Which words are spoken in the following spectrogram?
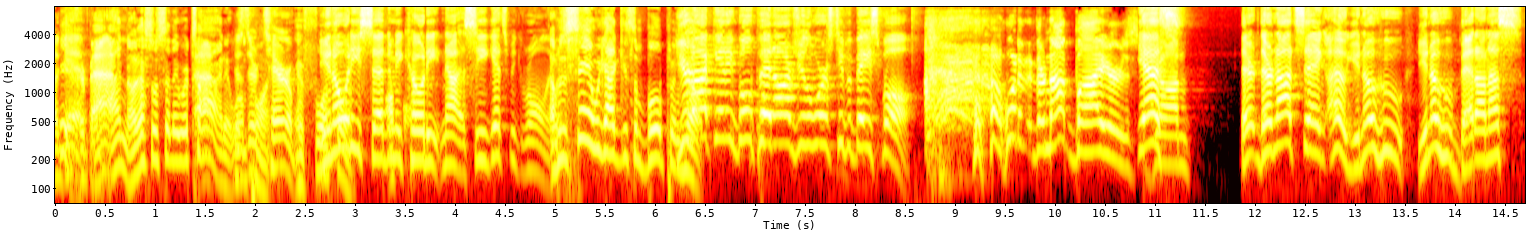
Yeah, again. they're bad. I know. That's what said they were tied at one Because they're point. terrible. at 4-4. You know what he said to me, Cody? Now, see, he gets me rolling. I'm just saying we got to get some bullpen You're help. not getting bullpen arms. You're the worst team in baseball. what are they? They're not buyers. Yes. John. They're they're not saying, "Oh, you know who you know who bet on us?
